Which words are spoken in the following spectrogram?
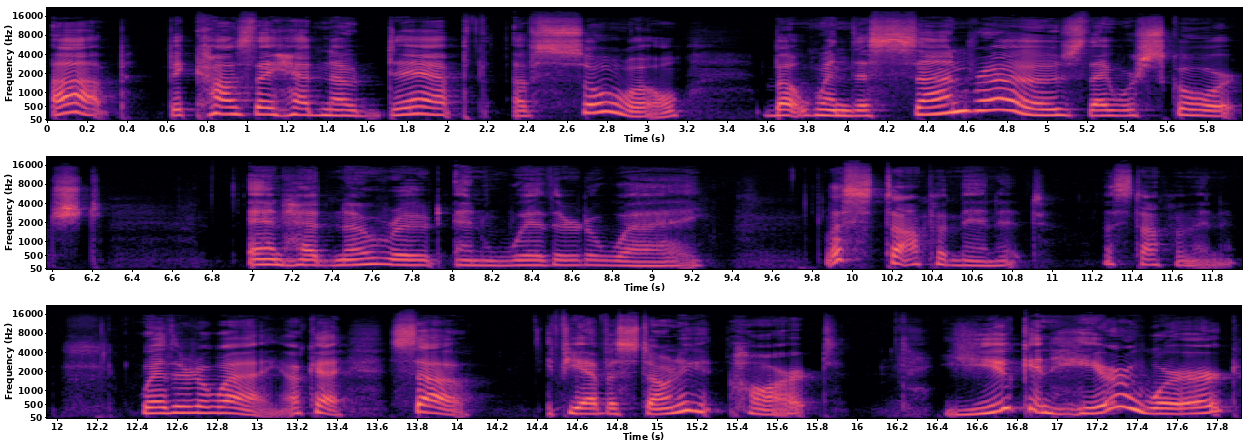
up because they had no depth of soil, but when the sun rose, they were scorched and had no root and withered away. Let's stop a minute. Let's stop a minute. Withered away. Okay, so if you have a stony heart, you can hear a word.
